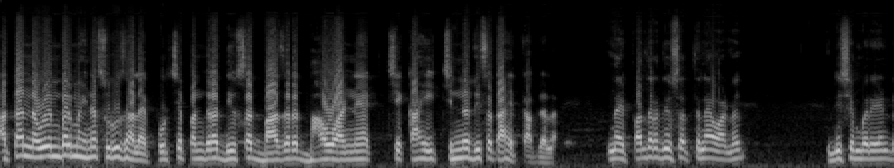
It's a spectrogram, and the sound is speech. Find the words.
आता नोव्हेंबर महिना सुरू झालाय. पुढचे पंधरा दिवसात बाजारात भाव वाढण्याचे काही चिन्ह दिसत आहेत का आपल्याला? नाही पंधरा दिवसात तर नाही वाढत. डिसेंबर एंड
